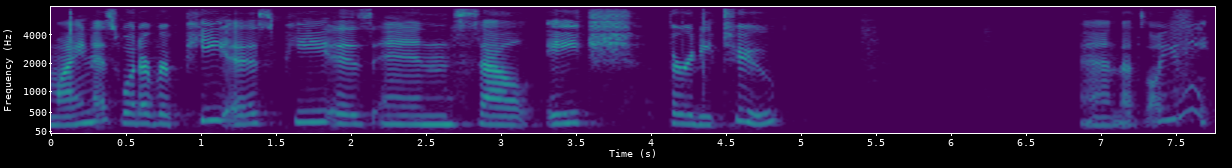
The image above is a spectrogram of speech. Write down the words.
minus whatever p is. p is in cell H32. And that's all you need.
